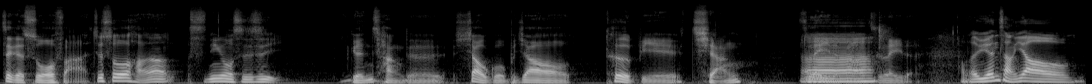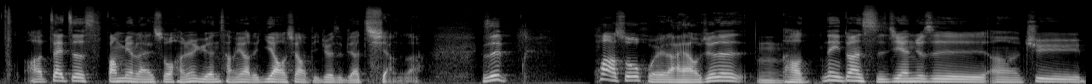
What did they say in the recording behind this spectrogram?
这个说法，就说好像史蒂诺斯是原厂的效果比较特别强之类的吧、啊之类的。好的，原厂药啊，在这方面来说，好像原厂药的药效的确是比较强啦。可是话说回来啊，我觉得嗯，好那段时间就是呃去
